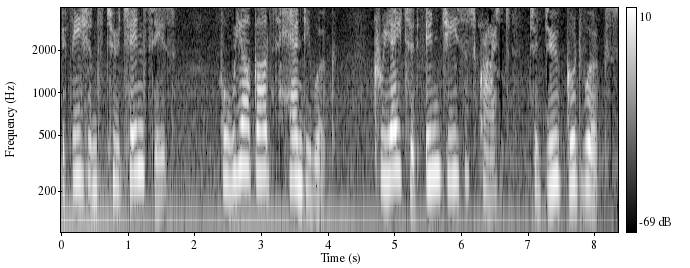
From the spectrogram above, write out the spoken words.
Ephesians 2:10 says, "For we are God's handiwork, created in Jesus Christ to do good works,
